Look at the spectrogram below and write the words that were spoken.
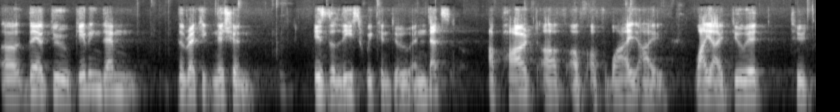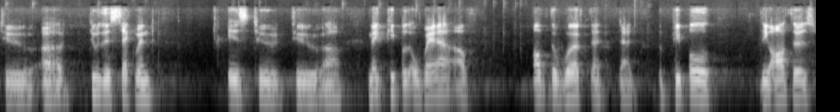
uh, their due giving them the recognition is the least we can do and that's a part of, of, of why I why I do it to to uh, do this segment is to to uh, make people aware of of the work that that the people the authors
